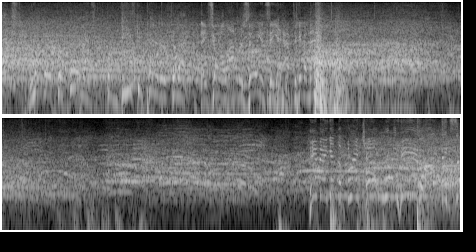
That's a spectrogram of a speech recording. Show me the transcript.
next level performance shown a lot of resiliency. You have to give them that. He may get the three count right here. I think so.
